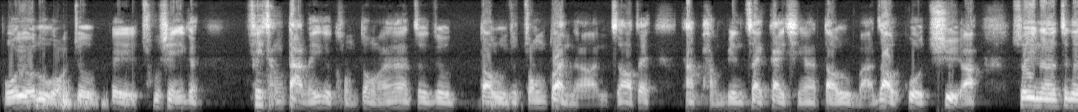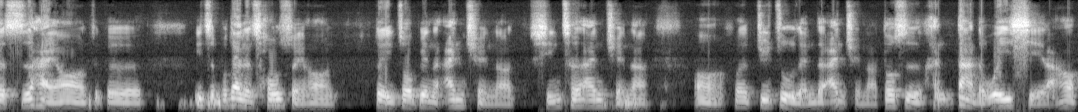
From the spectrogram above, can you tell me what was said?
柏油路哦就被出现一个。非常大的一个孔洞啊，那这就道路就中断了啊，你只好在它旁边再盖其他道路把它绕过去啊。所以呢，这个死海哦，这个一直不断的抽水哦，对周边的安全啊、行车安全啊、哦或居住人的安全啊，都是很大的威胁。然后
